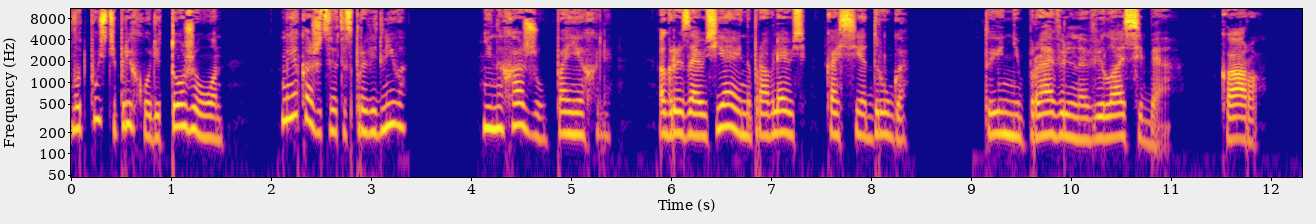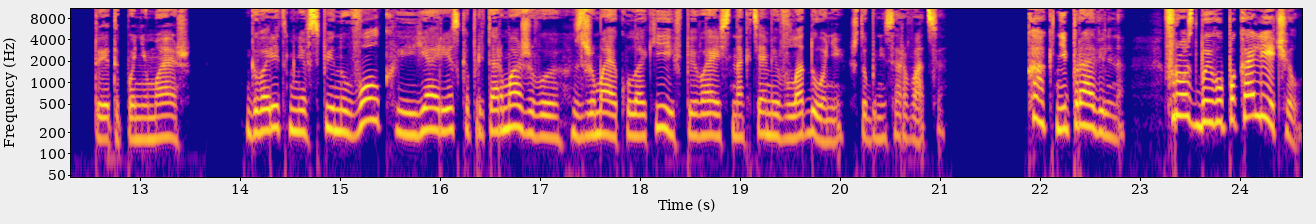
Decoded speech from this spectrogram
Вот пусть и приходит тоже он. Мне кажется, это справедливо. Не нахожу. Поехали. Огрызаюсь я и направляюсь к осе друга. Ты неправильно вела себя, Каро. Ты это понимаешь? Говорит мне в спину волк, и я резко притормаживаю, сжимая кулаки и впиваясь ногтями в ладони, чтобы не сорваться. Как неправильно? Фрост бы его покалечил.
